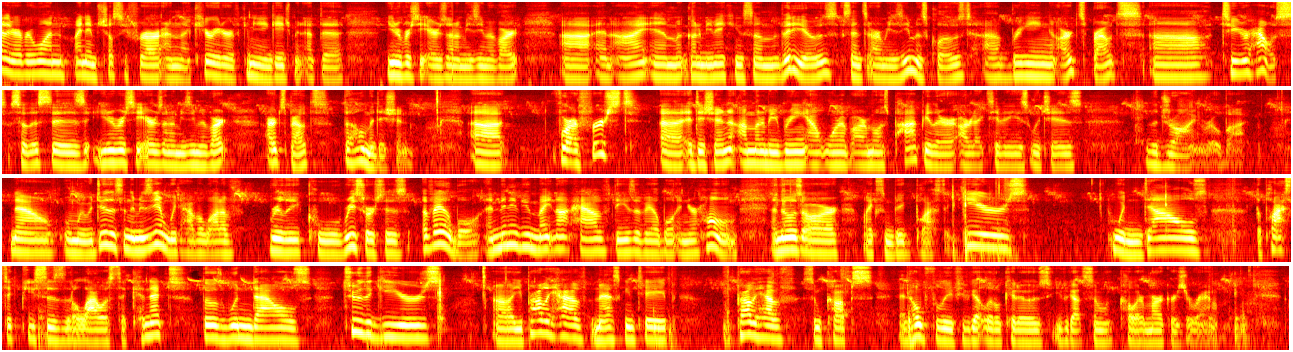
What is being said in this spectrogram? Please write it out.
Hi there everyone, my name is Chelsea Farrar. I'm the Curator of Community Engagement at the University of Arizona Museum of Art uh, and I am going to be making some videos since our museum is closed uh, bringing art sprouts uh, to your house. So this is University of Arizona Museum of Art Art Sprouts, the home edition. Uh, for our first uh, edition I'm going to be bringing out one of our most popular art activities which is the drawing robot. Now, when we would do this in the museum, we'd have a lot of really cool resources available. And many of you might not have these available in your home. And those are like some big plastic gears, wooden dowels, the plastic pieces that allow us to connect those wooden dowels to the gears. Uh, you probably have masking tape, you probably have some cups, and hopefully if you've got little kiddos, you've got some color markers around.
